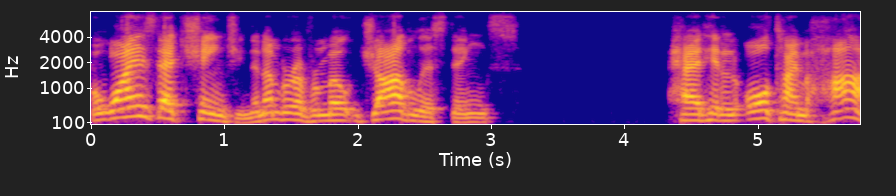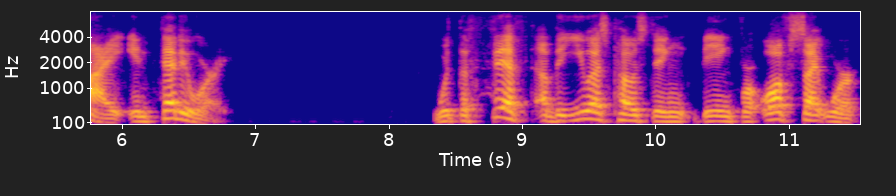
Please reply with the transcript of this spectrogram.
But why is that changing? The number of remote job listings had hit an all time high in February, with the fifth of the US posting being for offsite work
